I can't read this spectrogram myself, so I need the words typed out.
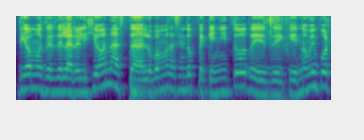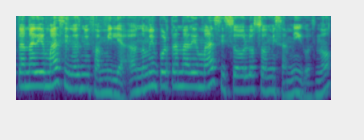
digamos, desde la religión hasta lo vamos haciendo pequeñito, desde que no me importa nadie más si no es mi familia, no me importa nadie más si solo son mis amigos, ¿no?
